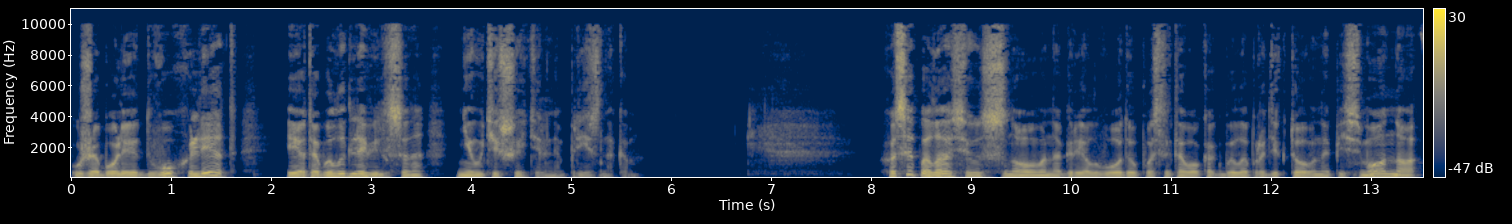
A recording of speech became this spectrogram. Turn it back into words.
уже более двух лет, и это было для Вильсона неутешительным признаком. Хосе Паласиус снова нагрел воду после того, как было продиктовано письмо, но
